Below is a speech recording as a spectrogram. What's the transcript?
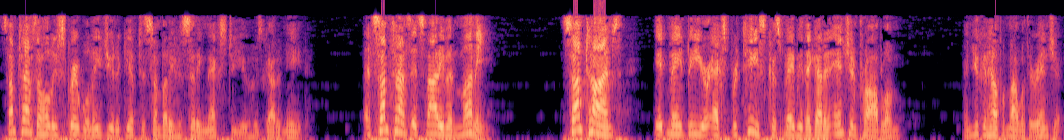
sometimes the Holy Spirit will lead you to give to somebody who's sitting next to you who's got a need. And sometimes it's not even money. Sometimes it may be your expertise because maybe they got an engine problem and you can help them out with their engine.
